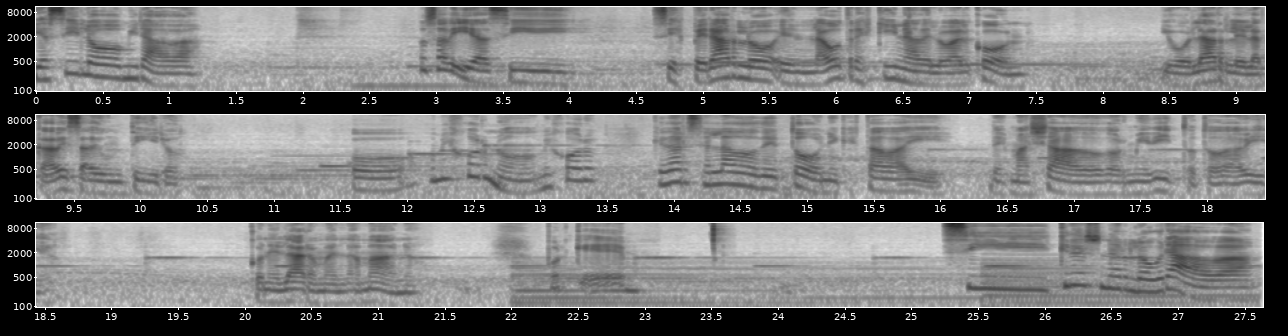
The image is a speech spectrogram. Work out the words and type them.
Y así lo miraba. No sabía si, si esperarlo en la otra esquina del balcón y volarle la cabeza de un tiro. O, o mejor no, mejor quedarse al lado de Tony que estaba ahí, desmayado, dormidito todavía con el arma en la mano. Porque si Kreshner lograba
